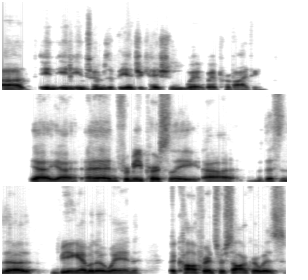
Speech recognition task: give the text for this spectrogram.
uh, in, in, in terms of the education we're, we're providing. Yeah, yeah. And, and for me personally, uh, this, the being able to win the conference for soccer was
